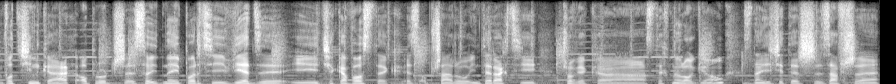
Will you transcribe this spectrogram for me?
W odcinkach, oprócz solidnej porcji wiedzy i ciekawostek z obszaru interakcji człowieka z technologią, znajdziecie też zawsze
